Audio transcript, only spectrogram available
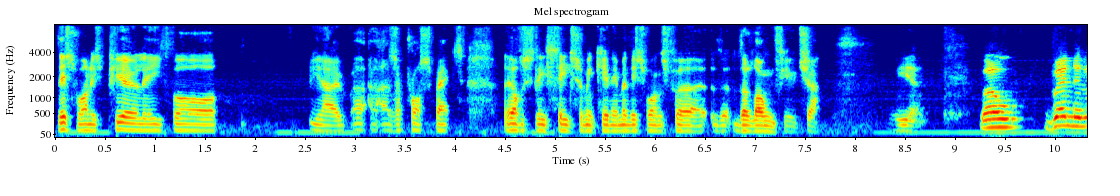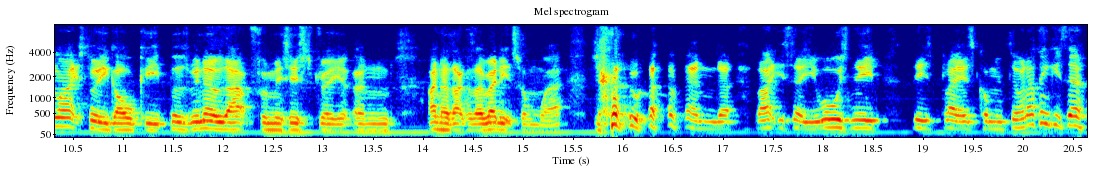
This one is purely for you know, as a prospect, they obviously see something in him, and this one's for the, the long future. Yeah. Well, Brendan likes three goalkeepers. We know that from his history, and I know that because I read it somewhere. So, and uh, like you say, you always need these players coming through. And I think it's a.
